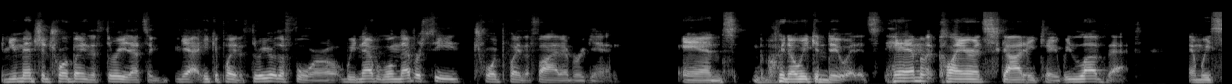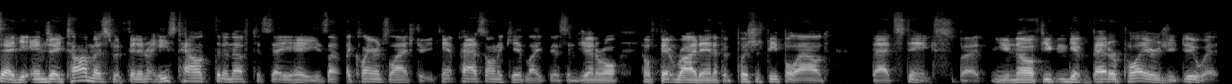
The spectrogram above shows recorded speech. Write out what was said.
and you mentioned Troy playing the three. That's a yeah, he could play the three or the four. We never we'll never see Troy play the five ever again. And we know we can do it. It's him, Clarence, Scotty, K. We love that. And we said, yeah, MJ Thomas would fit in. He's talented enough to say, hey, he's like Clarence last year. You can't pass on a kid like this in general. He'll fit right in. If it pushes people out, that stinks. But you know, if you can get better players, you do it.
